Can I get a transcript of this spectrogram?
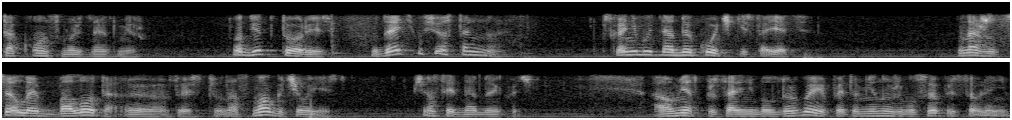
Так он смотрит на этот мир. Вот где-то Тора есть. Ну, дайте ему все остальное. Пускай не будет на одной кочке стоять. У нас же целое болото, э, то есть у нас много чего есть. Почему он стоит на одной кочке? А у меня представление было другое, поэтому мне нужно было свое представление.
